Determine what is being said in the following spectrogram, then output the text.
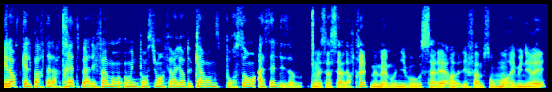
Et lorsqu'elles partent à la retraite, bah, les femmes ont, ont une pension inférieure de 40% à celle des hommes. Mais ça, c'est à la retraite, mais même au niveau salaire, les femmes sont moins rémunérées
